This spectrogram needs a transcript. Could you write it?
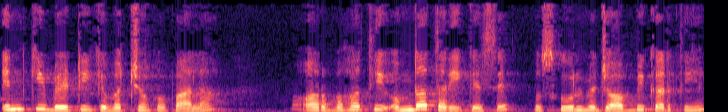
ان کی بیٹی کے بچوں کو پالا۔ اور بہت ہی عمدہ طریقے سے وہ اسکول میں جاب بھی کرتی ہیں۔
